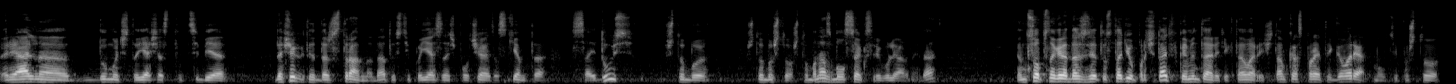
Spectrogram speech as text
реально думать, что я сейчас тут себе... Да вообще как-то даже странно, да, то есть, типа, я, значит, получается, с кем-то сойдусь, чтобы, чтобы что? Чтобы у нас был секс регулярный, да? Ну, собственно говоря, даже эту статью прочитать в комментариях этих товарищей, там как раз про это и говорят, мол, типа, что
